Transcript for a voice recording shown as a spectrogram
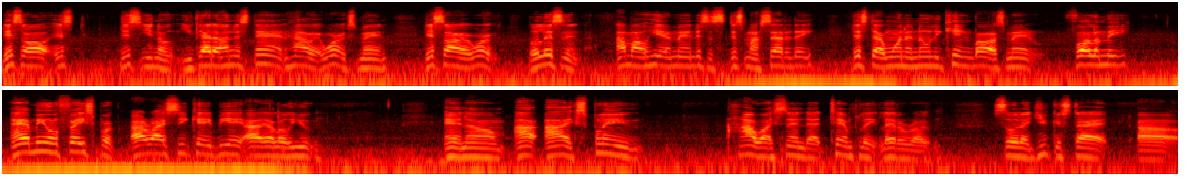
This all it's this you know you got to understand how it works, man. This how it works. But listen, I'm out here, man. This is this my Saturday. This that one and only Rick Boss, man. Follow me. Add me on Facebook, R I C K B A I L O U. And um, I I explain how I send that template letter out so that you can start uh,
